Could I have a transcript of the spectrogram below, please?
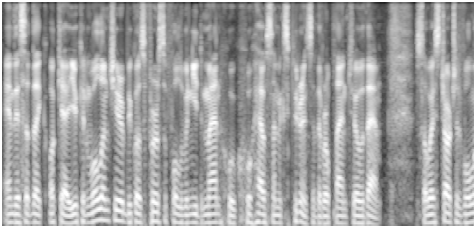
and they said like, okay, you can volunteer because first of all, we need men who who have some experience, and there were plenty of them. So I started volunteering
